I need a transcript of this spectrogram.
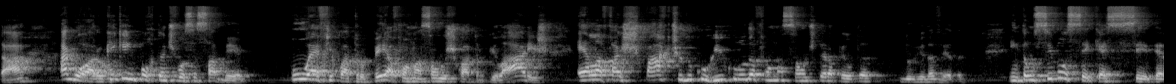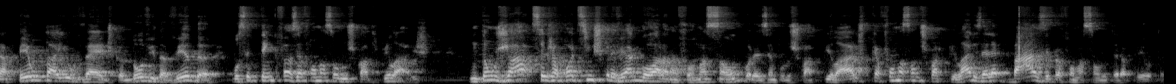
tá? Agora, o que é importante você saber? O F4P, a formação dos quatro pilares, ela faz parte do currículo da formação de terapeuta do Vida Veda. Então, se você quer ser terapeuta ayurvédica do Vida Veda, você tem que fazer a formação dos quatro pilares. Então já você já pode se inscrever agora na formação, por exemplo, dos quatro pilares, porque a formação dos quatro pilares ela é base para a formação do terapeuta.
